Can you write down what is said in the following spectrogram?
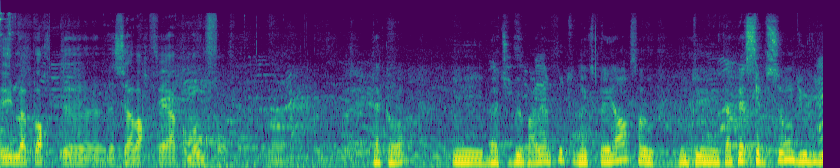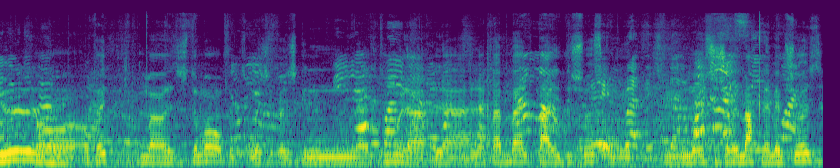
Et ils m'apportent euh, le savoir-faire, comment ils font. Voilà. D'accord. Et bah, tu peux parler un peu de ton expérience ou, ou de ta perception du lieu euh, En, en fait, ben, justement, en fait, moi je pense que Natou, elle, a- pas mal parlé des choses. que- moi aussi, je remarque la même chose.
